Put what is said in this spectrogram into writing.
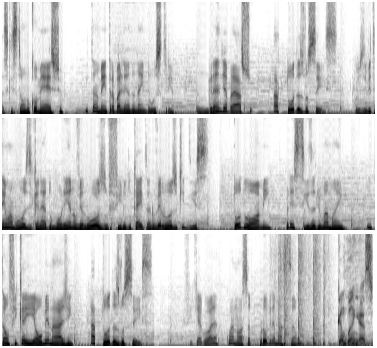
as que estão no comércio e também trabalhando na indústria um grande abraço a todas vocês. Inclusive tem uma música, né, do Moreno Veloso, filho do Caetano Veloso, que diz: "Todo homem precisa de uma mãe". Então fica aí a homenagem a todas vocês. Fique agora com a nossa programação. Campanhas,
